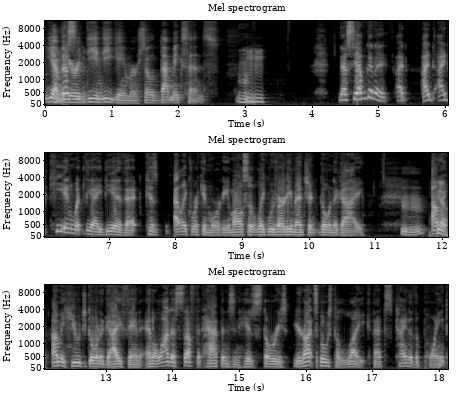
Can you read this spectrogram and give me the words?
Yeah, but you're a D&D gamer, so that makes sense. Mhm. hmm Now, see, I'm gonna, I'd, I'd, I'd key in with the idea that because I like Rick and Morty. I'm also like we've already mentioned Go Nagai. hmm I'm Yeah. a, I'm a huge Go Nagai fan, and a lot of stuff that happens in his stories you're not supposed to like. That's kind of the point.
